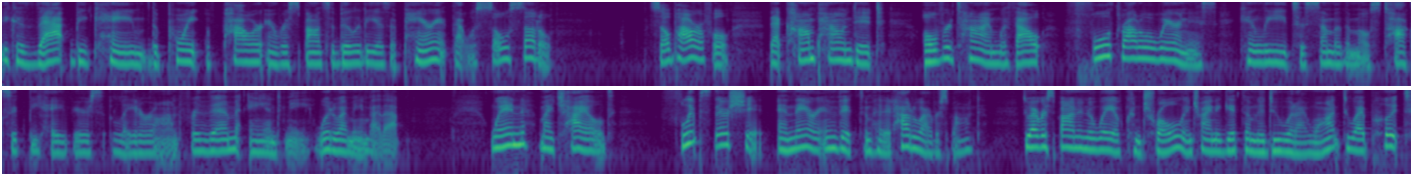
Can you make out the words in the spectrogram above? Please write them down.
Because that became the point of power and responsibility as a parent that was so subtle, so powerful, that compounded over time without full throttle awareness can lead to some of the most toxic behaviors later on for them and me. What do I mean by that? When my child flips their shit and they are in victimhood, how do I respond? Do I respond in a way of control and trying to get them to do what I want? Do I put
